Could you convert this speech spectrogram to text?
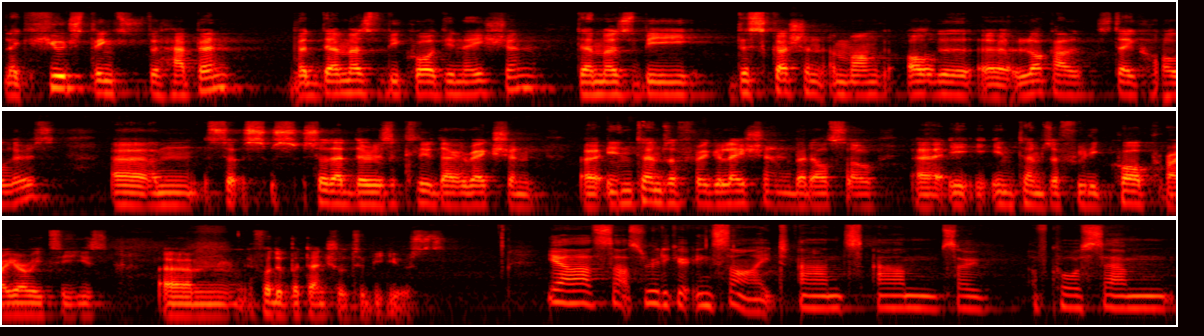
like huge things to happen, but there must be coordination, there must be discussion among all the uh, local stakeholders, um, so, so that there is a clear direction in terms of regulation, but also uh, in terms of really core priorities um, for the potential to be used. Yeah, that's, that's really good insight. And um, so, of course, um,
